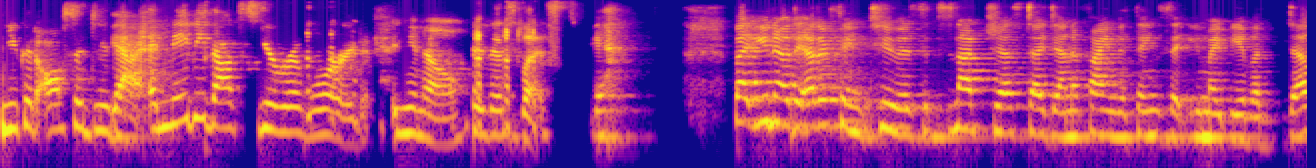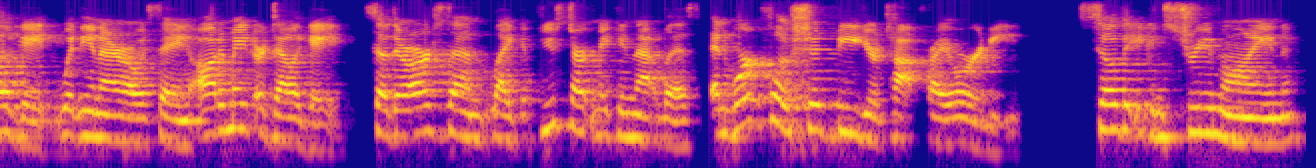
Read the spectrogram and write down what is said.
You could also do that. Yeah. and maybe that's your reward you know for this list. Yeah but you know, the other thing too is it's not just identifying the things that you might be able to delegate. Whitney and I are always saying automate or delegate. So there are some like if you start making that list, and workflow should be your top priority so that you can streamline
